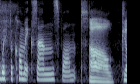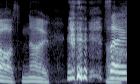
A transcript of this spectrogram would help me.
with the Comic Sans font. Oh, God, no. So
